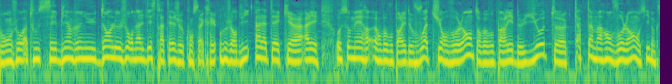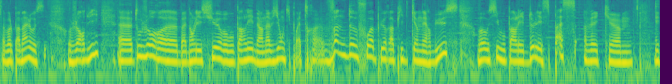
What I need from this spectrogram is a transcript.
Bonjour à tous et bienvenue dans le journal des stratèges consacré aujourd'hui à la tech. Euh, allez, au sommaire, on va vous parler de voitures volantes, on va vous parler de yachts, euh, catamarans volants aussi, donc ça vole pas mal aussi aujourd'hui. Euh, toujours bah, dans les cieux, on va vous parler d'un avion qui pourrait être 22 fois plus rapide qu'un Airbus. On va aussi vous parler de l'espace avec des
